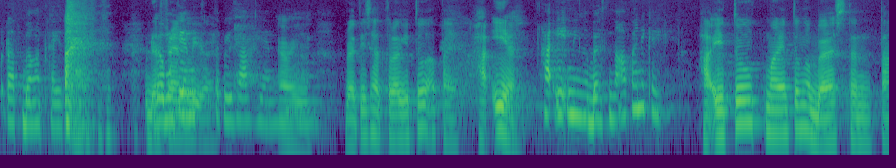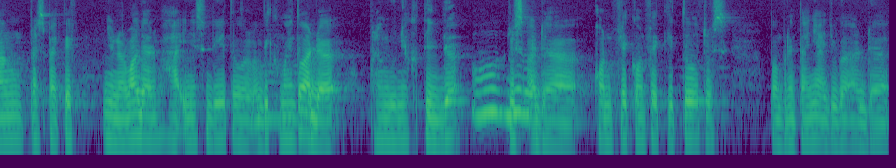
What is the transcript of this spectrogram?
erat banget kaitannya. Udah Gak mungkin ya. terpisahin. Oh iya. Berarti satu lagi tuh apa ya? HI ya? HI nih ngebahas tentang apa nih kayak? HI itu kemarin tuh ngebahas tentang perspektif new normal dan HI-nya sendiri tuh. Lebih kemarin tuh ada perang dunia ketiga, Oh, terus ada konflik-konflik gitu, terus pemerintahnya juga ada.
